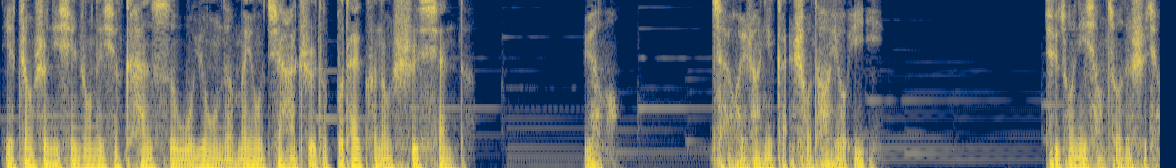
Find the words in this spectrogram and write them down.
也正是你心中那些看似无用的、没有价值的、不太可能实现的愿望，才会让你感受到有意义。去做你想做的事情，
